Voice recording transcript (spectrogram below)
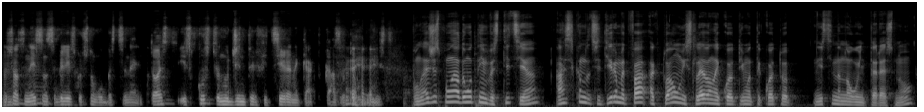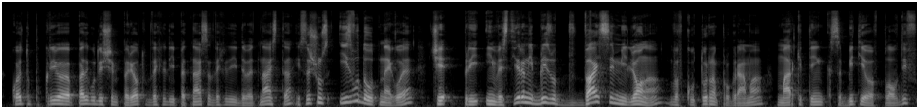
защото наистина са били изключително обесценени. Тоест, изкуствено джентрифициране, както казват урбанисти. Понеже спомена думата инвестиция, аз искам да цитираме това актуално изследване, което имате, което е наистина много интересно, което покрива 5 годишен период от 2015-2019 и всъщност извода от него е, че при инвестирани близо 20 милиона в културна програма, маркетинг, събития в Пловдив,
